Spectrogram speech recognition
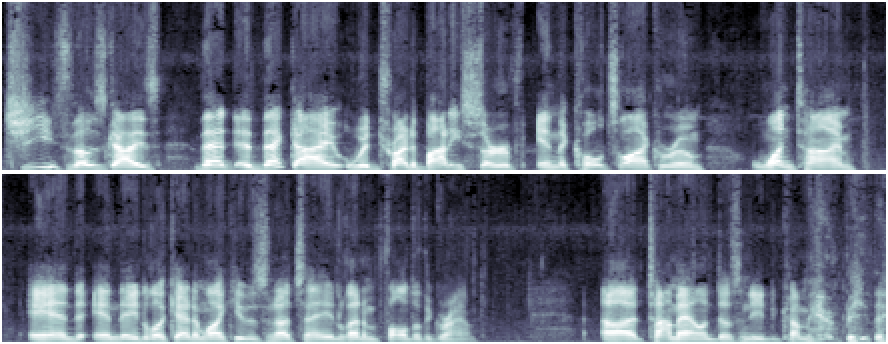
Jeez, those guys. That that guy would try to body surf in the Colts locker room one time, and and they'd look at him like he was nuts, and they'd let him fall to the ground. Uh, Tom Allen doesn't need to come here be the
